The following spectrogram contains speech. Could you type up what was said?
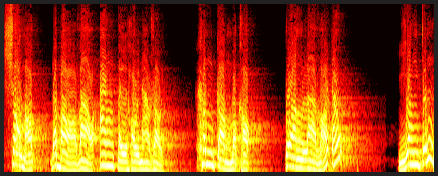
sâu một đã bò vào ăn từ hồi nào rồi? Không còn một hột, toàn là vỏ trấu. Dân chúng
